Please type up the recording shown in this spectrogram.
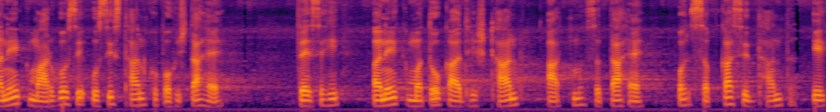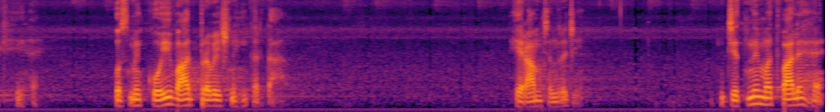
अनेक मार्गों से उसी स्थान को पहुँचता है। तैसे ही अनेक मतों का अधिष्ठान आत्म सत्ता है और सबका सिद्धांत एक ही है। उसमें कोई वाद प्रवेश नहीं करता। हे रामचंद्र जी, जितने मत वाले हैं,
